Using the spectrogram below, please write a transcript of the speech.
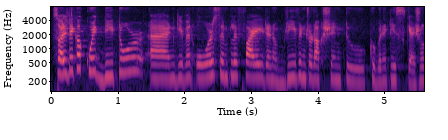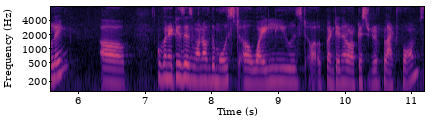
So I'll take a quick detour and give an oversimplified and a brief introduction to Kubernetes scheduling. Uh, Kubernetes is one of the most uh, widely used uh, container orchestrated platforms.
